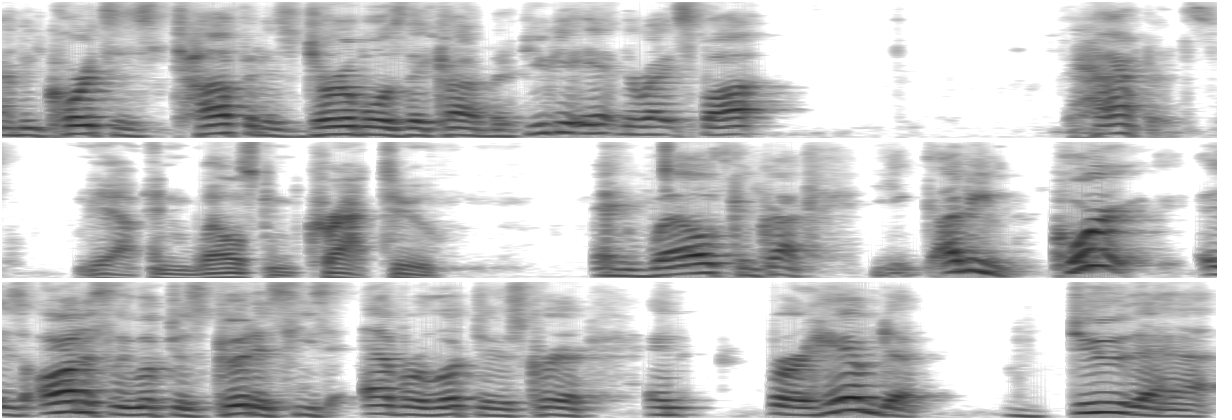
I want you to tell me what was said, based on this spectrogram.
I mean, courts as tough and as durable as they come, but if you get hit in the right spot, it happens. Yeah, and Wells can crack too. And Wells can crack. I mean, Court has honestly looked as good as he's ever looked in his career, and for him to do that,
